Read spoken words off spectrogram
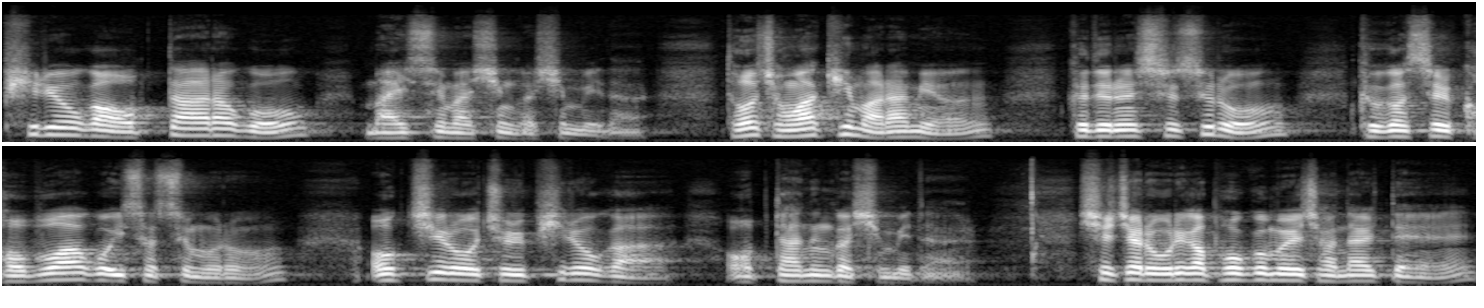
필요가 없다라고 말씀하신 것입니다. 더 정확히 말하면 그들은 스스로 그것을 거부하고 있었으므로 억지로 줄 필요가 없다는 것입니다. 실제로 우리가 복음을 전할 때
